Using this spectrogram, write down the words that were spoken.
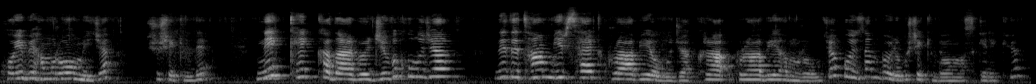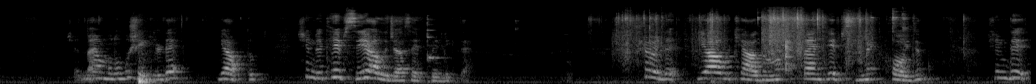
koyu bir hamur olmayacak. Şu şekilde. Ne kek kadar böyle cıvık olacak ne de tam bir sert kurabiye olacak. Kura, kurabiye hamuru olacak. O yüzden böyle bu şekilde olması gerekiyor. Şimdi ben bunu bu şekilde yaptım. Şimdi tepsiye alacağız hep birlikte. Şöyle yağlı kağıdımı ben tepsime koydum. Şimdi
